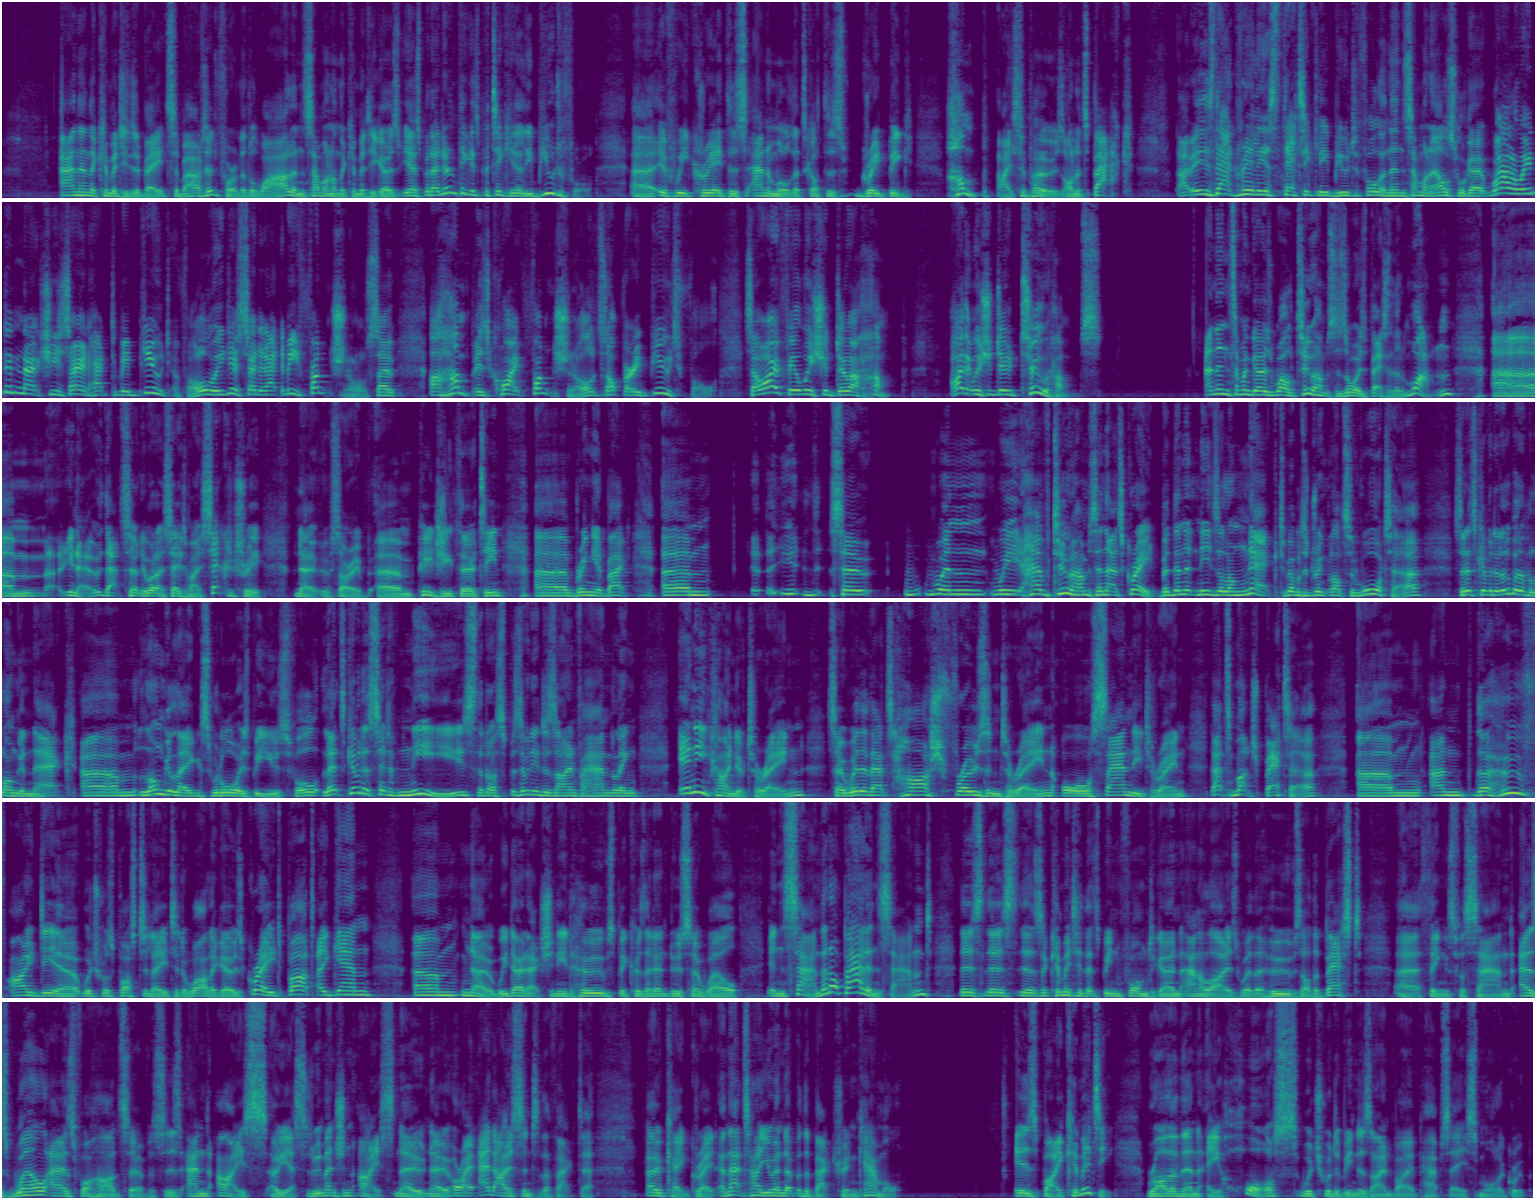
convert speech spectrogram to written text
And then the committee debates about it for a little while, and someone on the committee goes, Yes, but I don't think it's particularly beautiful uh, if we create this animal that's got this great big hump, I suppose, on its back. Uh, is that really aesthetically beautiful? And then someone else will go, Well, we didn't actually say it had to be beautiful. We just said it had to be functional. So a hump is quite functional. It's not very beautiful. So I feel we should do a hump. I think we should do two humps. And then someone goes, well, two humps is always better than one. Um, you know, that's certainly what I say to my secretary. No, sorry, um, PG 13, uh, bring it back. Um, so when we have two humps, and that's great, but then it needs a long neck to be able to drink lots of water. So let's give it a little bit of a longer neck. Um, longer legs would always be useful. Let's give it a set of knees that are specifically designed for handling any kind of terrain. So whether that's harsh, frozen terrain or sandy terrain, that's much better. Um, and the hoof idea, which was postulated a while ago, is great, but again, um, no, we don't actually need hooves because they don't do so well in sand. They're not bad in sand. There's there's there's a committee that's been formed to go and analyze whether hooves are the best uh, things for sand as well as for hard surfaces and ice. Oh yes, did we mention ice? No, no. All right, add ice into the factor. Okay, great. And that's how you end up with a Bactrian camel is by committee rather than a horse, which would have been designed by perhaps a smaller group.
